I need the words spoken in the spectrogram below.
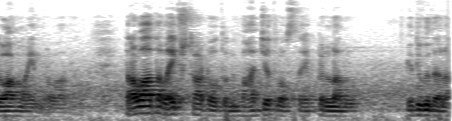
వివాహం అయిన తర్వాత. తర్వాత లైఫ్ స్టార్ట్ అవుతుంది బాధ్యతలు వస్తాయి పిల్లలు ఎదుగుదల.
